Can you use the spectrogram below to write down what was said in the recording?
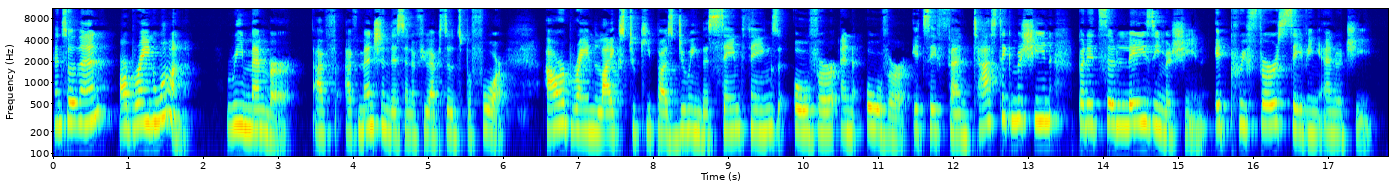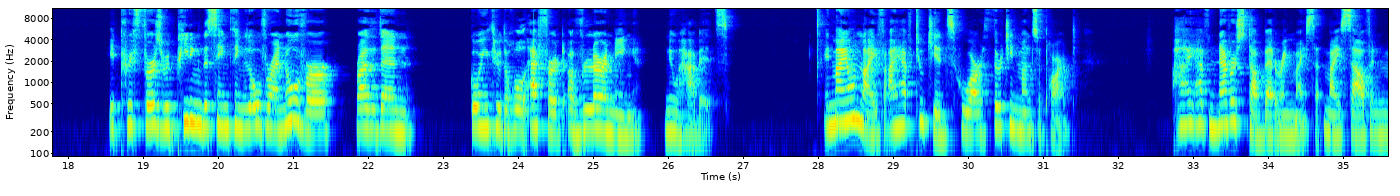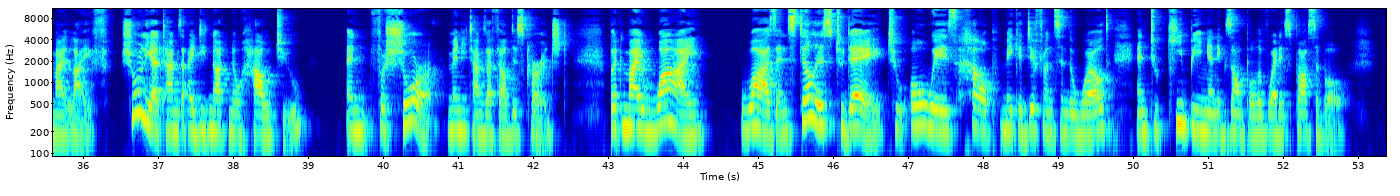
And so then our brain won. Remember, I've, I've mentioned this in a few episodes before. Our brain likes to keep us doing the same things over and over. It's a fantastic machine, but it's a lazy machine. It prefers saving energy. It prefers repeating the same things over and over rather than going through the whole effort of learning new habits. In my own life, I have two kids who are 13 months apart. I have never stopped bettering my, myself in my life. Surely at times I did not know how to. And for sure, many times I felt discouraged. But my why was and still is today to always help make a difference in the world and to keep being an example of what is possible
